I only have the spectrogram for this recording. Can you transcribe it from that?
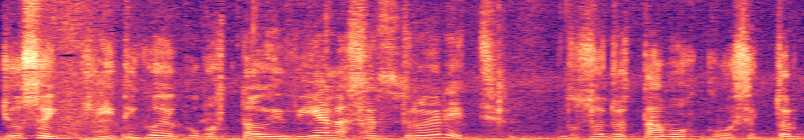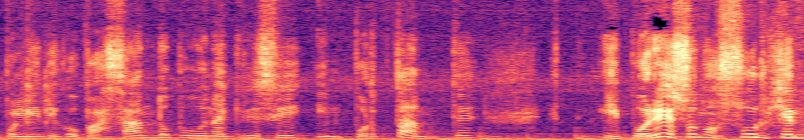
yo soy crítico de cómo está hoy día la centro derecha. Nosotros estamos como sector político pasando por una crisis importante y por eso nos surgen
